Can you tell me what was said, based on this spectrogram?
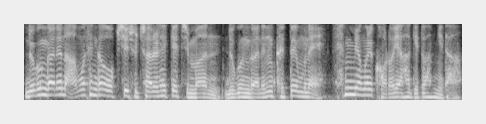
누군가는 아무 생각 없이 주차를 했겠지만 누군가는 그 때문에 생명을 걸어야 하기도 합니다.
